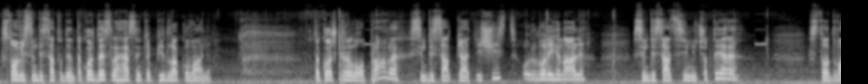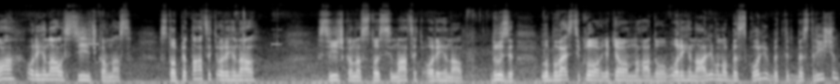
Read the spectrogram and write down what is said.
181. Також десь легесеньке підлакування. Також крило праве 75,6 в оригіналі, 77,4, 102 оригінал, стіючка в нас 115 оригінал, стіючка в нас 117 оригінал. Друзі, лобове стекло, як я вам нагадував, в оригіналі, воно без сколів, без тріщин,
